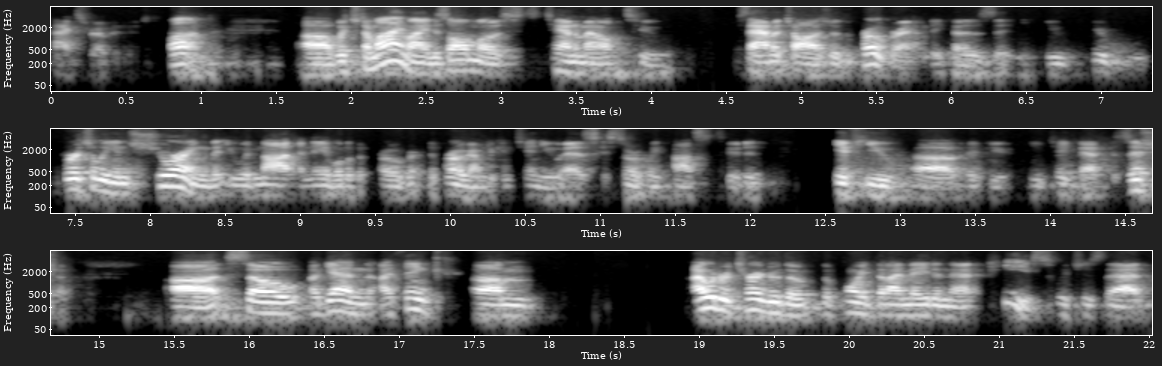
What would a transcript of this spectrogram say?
tax revenue to fund, uh, which to my mind is almost tantamount to sabotage of the program because you, you're virtually ensuring that you would not enable the program, the program to continue as historically constituted if you, uh, if you, you take that position. Uh, so again, I think um, I would return to the, the point that I made in that piece, which is that,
